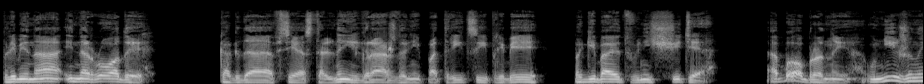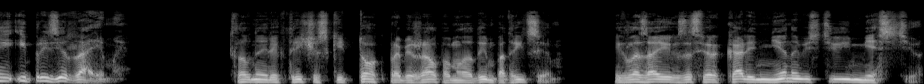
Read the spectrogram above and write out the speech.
племена и народы, когда все остальные граждане, патриции и плебеи погибают в нищете, обобранные, униженные и презираемые? Словно электрический ток пробежал по молодым патрициям, и глаза их засверкали ненавистью и местью.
